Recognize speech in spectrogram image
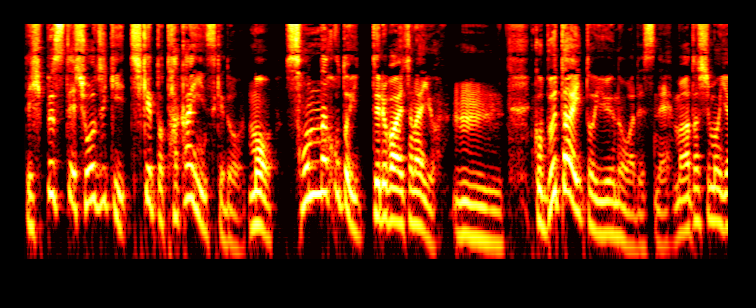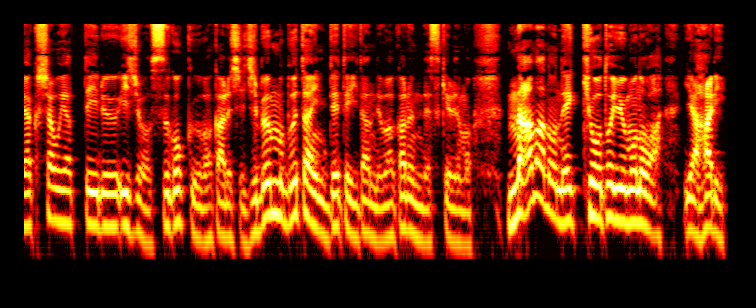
で、ヒプステ正直チケット高いんですけど、もうそんなこと言ってる場合じゃないよ。うん。こう舞台というのはですね、まあ私も役者をやっている以上すごくわかるし、自分も舞台に出ていたんでわかるんですけれども、生の熱狂というものは、やはり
